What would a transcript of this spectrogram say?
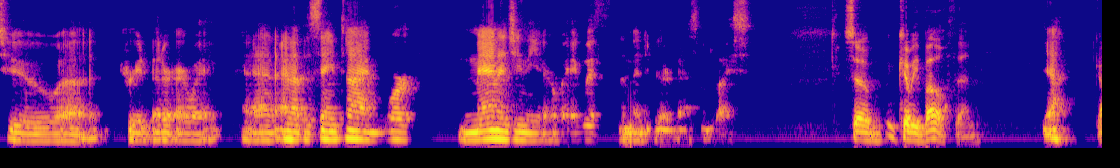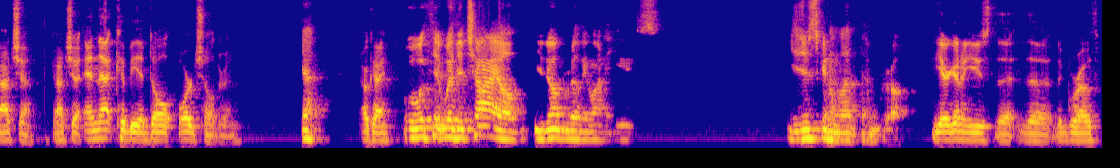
to uh, create a better airway, and and at the same time we're managing the airway with the mandibular advancement device. so it could be both then. Yeah, Gotcha, gotcha, and that could be adult or children. yeah. Okay, Well, with it, with a child, you don't really want to use. You're just going to let them grow. you're going to use the the the growth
